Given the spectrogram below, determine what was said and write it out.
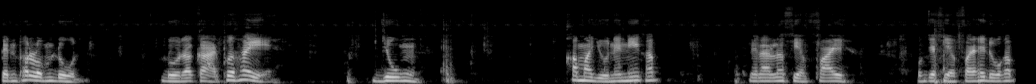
เป็นพัดลมดูด ดูดอากาศเพื่อให้ยุง เข้ามาอยู่ในนี้ครับ เวลาเราเสียบไฟ ผมจะเสียบไฟให้ดูครับ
